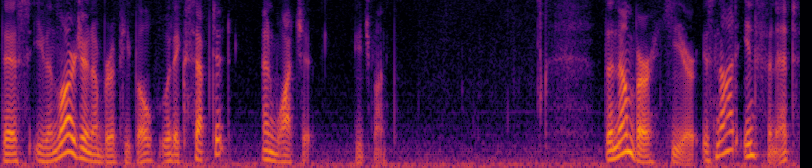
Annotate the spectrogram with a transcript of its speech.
this even larger number of people would accept it and watch it each month. The number here is not infinite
